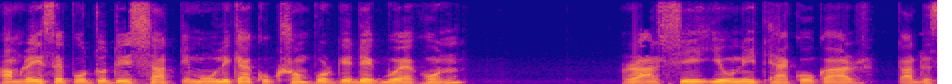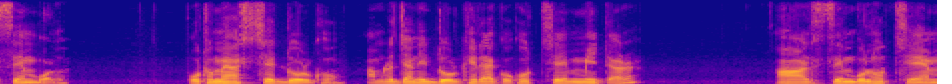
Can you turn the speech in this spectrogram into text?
আমরা এসআই পদ্ধতির সাতটি মৌলিক একক সম্পর্কে দেখব এখন। রাশি ইউনিট একক আর তাদের সিম্বল প্রথমে আসছে দৈর্ঘ্য। আমরা জানি দৈর্ঘ্যের একক হচ্ছে মিটার, আর সিম্বল হচ্ছে এম।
